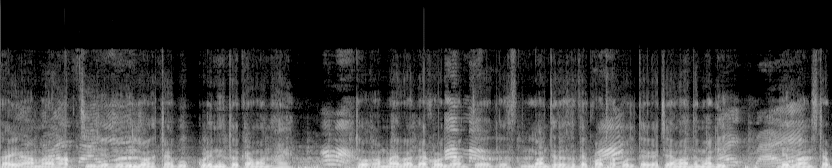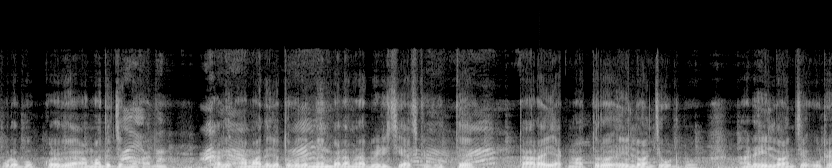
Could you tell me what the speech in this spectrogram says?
তাই আমরা ভাবছি যে যদি লঞ্চটা বুক করে নিত কেমন হয়? তো আমরা এবার দেখো লঞ্চে লঞ্চের সাথে কথা বলতে গেছে আমাদের মালিক যে লঞ্চটা পুরো বুক করবে আমাদের জন্য খালি। খালি আমাদের যতগুলো মেম্বার আমরা বেরিয়েছি আজকে ঘুরতে তারাই একমাত্র এই লঞ্চে উঠবো আর এই লঞ্চে উঠে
